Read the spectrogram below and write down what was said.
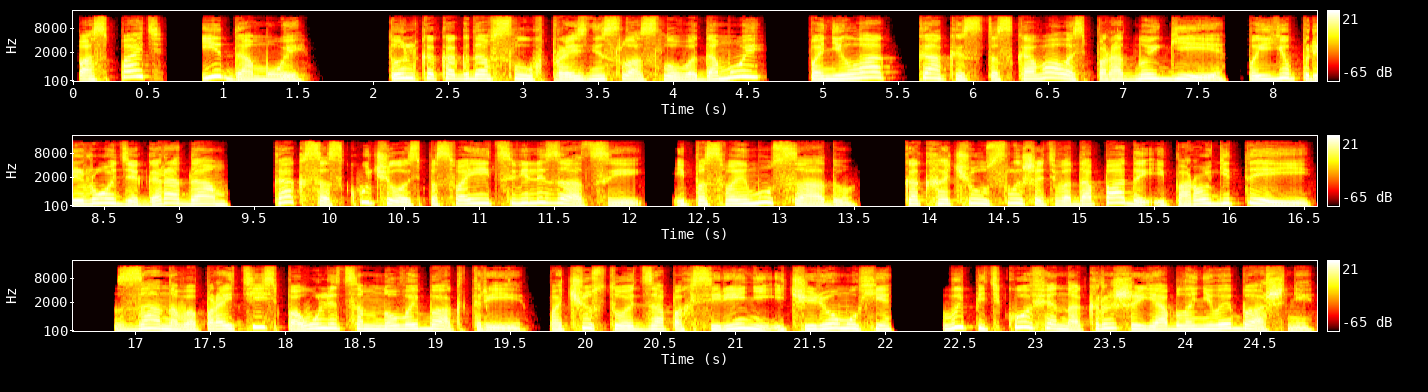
поспать и домой. Только когда вслух произнесла слово домой, поняла, как истосковалась по родной Гее, по ее природе, городам, как соскучилась по своей цивилизации и по своему саду, как хочу услышать водопады и пороги Теи, заново пройтись по улицам Новой Бактрии, почувствовать запах сирени и черемухи, выпить кофе на крыше яблоневой башни,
